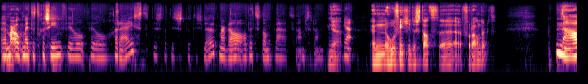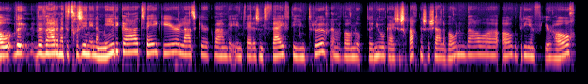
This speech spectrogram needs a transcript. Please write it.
Uh, maar ook met het gezin veel, veel gereisd. Dus dat is, dat is leuk, maar wel altijd standplaats Amsterdam. Ja. ja. En hoe vind je de stad uh, veranderd? Nou, we, we waren met het gezin in Amerika twee keer. De laatste keer kwamen we in 2015 terug. En we woonden op de Nieuwe Keizersgracht in sociale woningbouw uh, ook, drie en vier hoog.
